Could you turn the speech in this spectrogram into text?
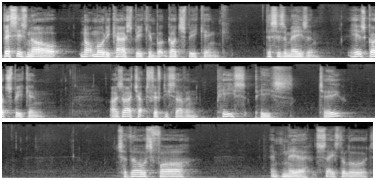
This is now not Mordecai speaking, but God speaking. This is amazing. Here's God speaking. Isaiah chapter 57 Peace, peace to, to those far and near, says the Lord,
